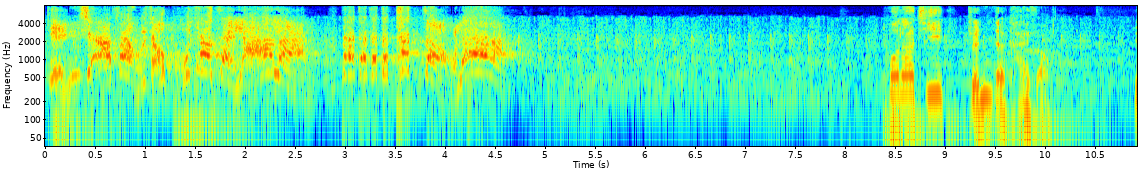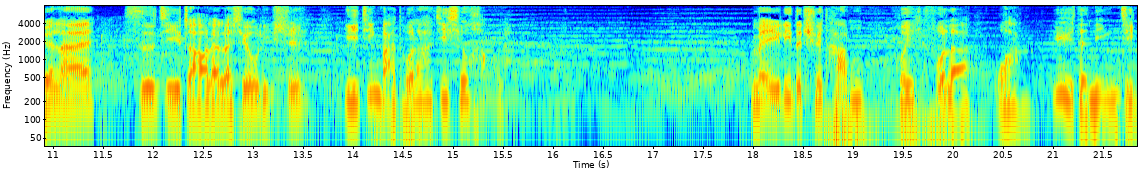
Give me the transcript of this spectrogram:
停下，放手，不要再拉了。他他他他走了！拖拉机真的开走了。原来司机找来了修理师，已经把拖拉机修好了。美丽的池塘恢复了往日的宁静。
